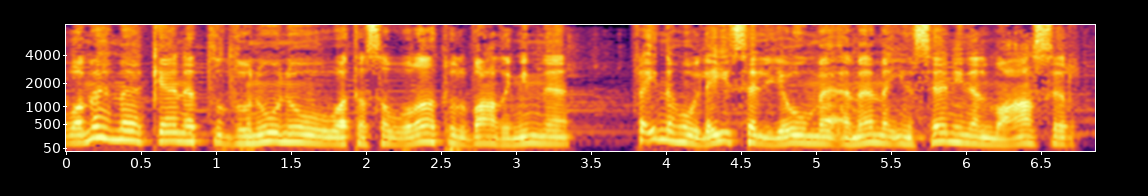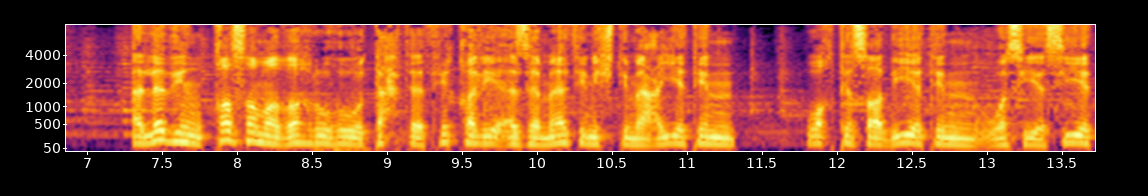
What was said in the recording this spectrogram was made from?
ومهما كانت ظنون وتصورات البعض منا فإنه ليس اليوم أمام إنساننا المعاصر الذي انقصم ظهره تحت ثقل أزمات اجتماعية واقتصادية وسياسية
